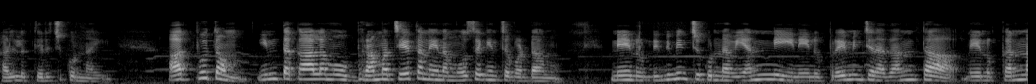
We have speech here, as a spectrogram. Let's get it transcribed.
కళ్ళు తెరుచుకున్నాయి. అద్భుతం! ఇంతకాలము భ్రమ చేత నేను మోసగించబడ్డాను. నేను నిర్మించుకున్నవి అన్నీ నేను ప్రేమించినదంతా నేను కన్న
